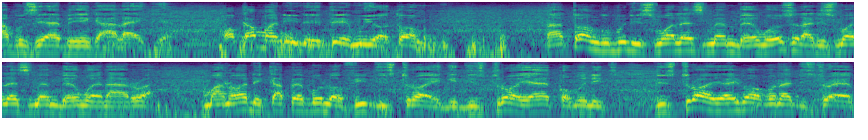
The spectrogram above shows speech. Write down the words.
abụzi ebe ị ga-alaiki ya. Ọkamma niile ete emu ya ọtọngụ na tọngụ bụ the smallest member enwe o so na the smallest member enwe na arụ a. Mana ọ dị capable of destroy gị destroy ya community destroy ya ibe ọbụla destroy ya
